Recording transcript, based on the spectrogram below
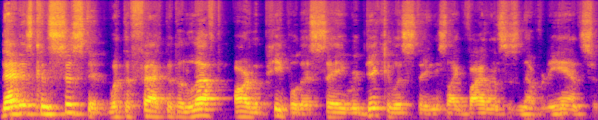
That is consistent with the fact that the left are the people that say ridiculous things like violence is never the answer.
